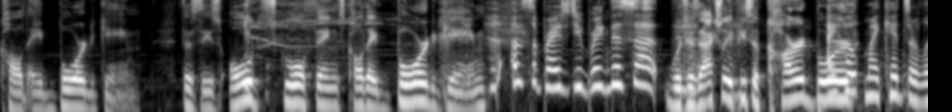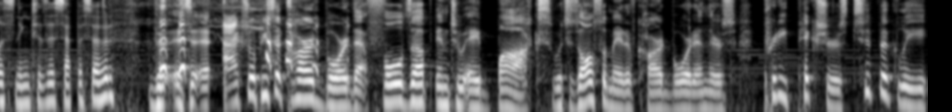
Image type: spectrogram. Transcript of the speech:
called a board game there's these old school things called a board game I'm surprised you bring this up. which is actually a piece of cardboard I hope my kids are listening to this episode. It's an actual piece of cardboard that folds up into a box, which is also made of cardboard, and there's pretty pictures typically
